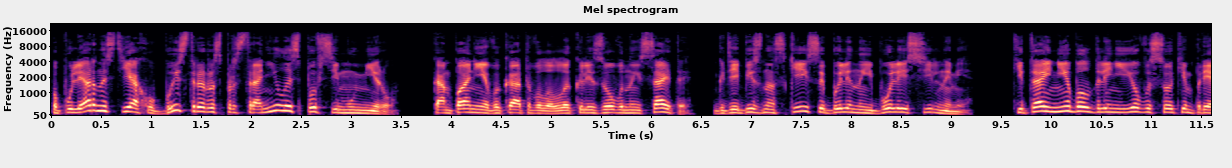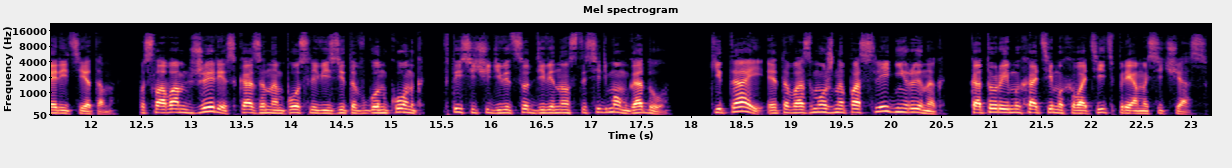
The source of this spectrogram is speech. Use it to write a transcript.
Популярность Яху быстро распространилась по всему миру. Компания выкатывала локализованные сайты, где бизнес-кейсы были наиболее сильными. Китай не был для нее высоким приоритетом, по словам Джерри, сказанным после визита в Гонконг в 1997 году, Китай – это, возможно, последний рынок, который мы хотим охватить прямо сейчас.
